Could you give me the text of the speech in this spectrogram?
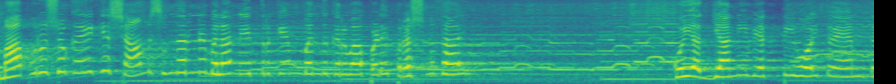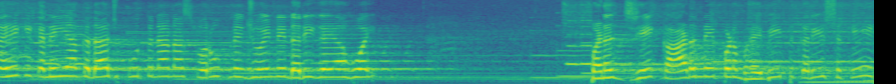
મહાપુરુષો કહે કે શ્યામ સુંદરને ભલા નેત્ર કેમ બંધ કરવા પડે? પ્રશ્ન થાય. કોઈ અજ્ઞાની વ્યક્તિ હોય તો એમ કહે કે કનૈયા કદાચ પૂતનાના સ્વરૂપને જોઈને ડરી ગયા હોય. પણ જે કાળને પણ ભયભીત કરી શકે એ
